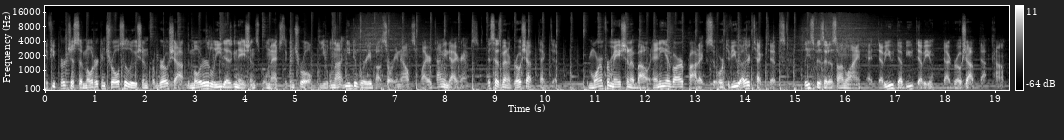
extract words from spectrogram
if you purchase a motor control solution from Groschopp, the motor lead designations will match the control, and you will not need to worry about sorting out supplier timing diagrams. This has been a Groschopp Tech Tip. For more information about any of our products or to view other tech tips, please visit us online at www.groschopp.com.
